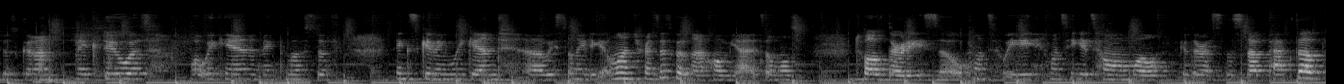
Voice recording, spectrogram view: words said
Just gonna make do with what we can and make the most of Thanksgiving weekend. Uh, we still need to get lunch. Francisco's not home yet. It's almost 12.30, so once we once he gets home, we'll get the rest of the stuff packed up,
